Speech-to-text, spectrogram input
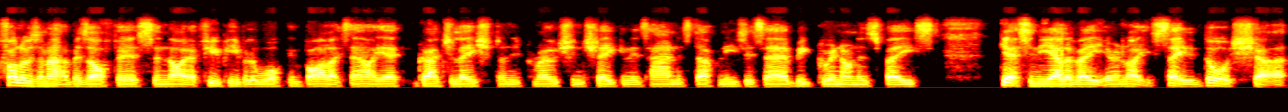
follows him out of his office, and like a few people are walking by, like saying, "Oh yeah, congratulations on your promotion," shaking his hand and stuff, and he's just there, big grin on his face. Gets in the elevator, and like you say, the door's shut.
